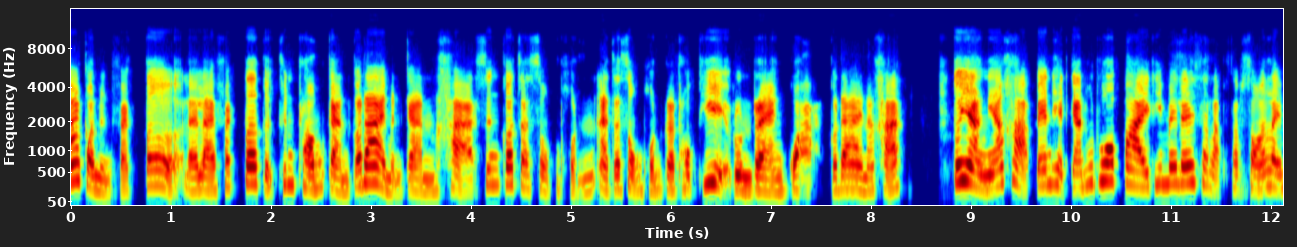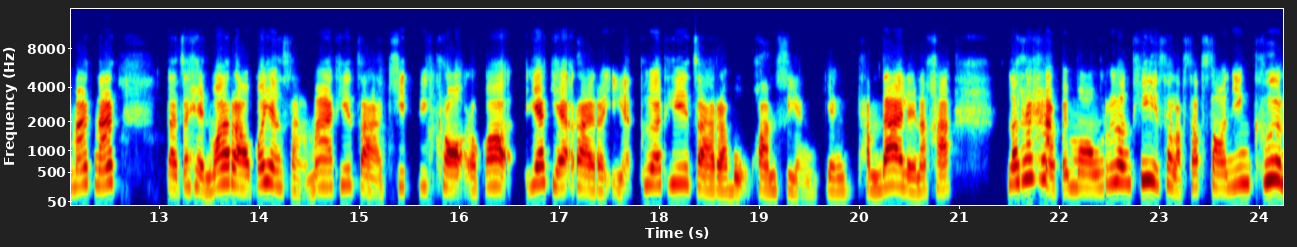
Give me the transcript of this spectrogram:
มากกว่า 1 factor หลาย ๆ factor เกิดขึ้นพร้อมกันก็ได้เหมือนกันค่ะ ซึ่งก็จะส่งผลอาจจะส่งผลกระทบที่รุนแรงกว่าก็ได้นะคะ ตัวอย่างนี้ค่ะ เป็นเหตุการณ์ทั่วไปที่ไม่ได้สลับซับซ้อนอะไรมากนัก แต่จะเห็นว่าเราก็ยังสามารถที่จะคิดวิเคราะห์ แล้วก็แยกแยะรายละเอียดเพื่อที่จะระบุความเสี่ยงยังทำได้เลยนะคะ แล้วถ้าหากไปมองเรื่องที่สลับซับซ้อนยิ่งขึ้น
